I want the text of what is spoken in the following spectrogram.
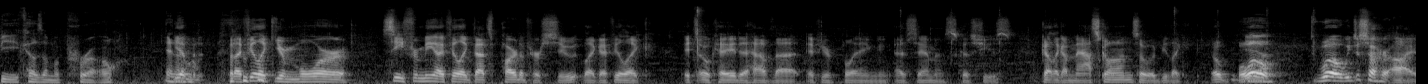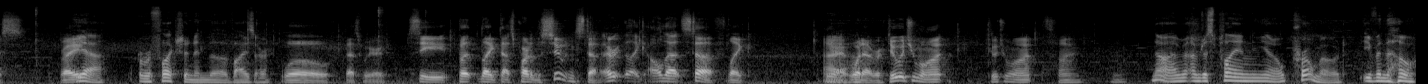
because I'm a pro. And yeah, but, but I feel like you're more. See, for me, I feel like that's part of her suit. Like, I feel like it's okay to have that if you're playing as Samus because she's got like a mask on, so it would be like, oh, whoa, whoa, we just saw her eyes, right? yeah, a reflection in the visor. Whoa, that's weird. See, but like that's part of the suit and stuff. Every, like all that stuff. Like, all right, whatever. Do what you want. Do what you want. It's fine. No, I'm I'm just playing, you know, pro mode. Even though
